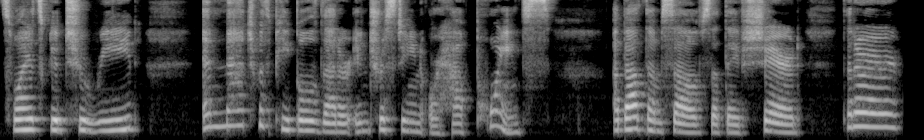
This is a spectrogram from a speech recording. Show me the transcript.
That's why it's good to read and match with people that are interesting or have points about themselves that they've shared that are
